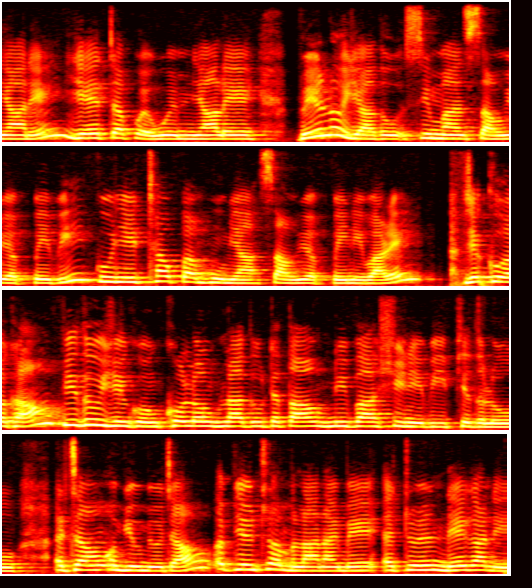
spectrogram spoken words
များနဲ့ရဲတပ်ဖွဲ့ဝင်များလည်းဘေးလွတ်ရာသို့စီမံဆောင်ရွက်ပေးပြီးကုညီထောက်ပံ့မှုများဆောင်ရွက်ပေးနေပါတယ်။ ယခုအခါပြည်သူရင်ခုန်ခိုလုံလာသူတထောင်နှိပါရှိနေပြီဖြစ်သလိုအကြောင်းအမျိုးမျိုးကြောင့်အပြင်းထွက်မလာနိုင်ပဲအတွင်းထဲကနေ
